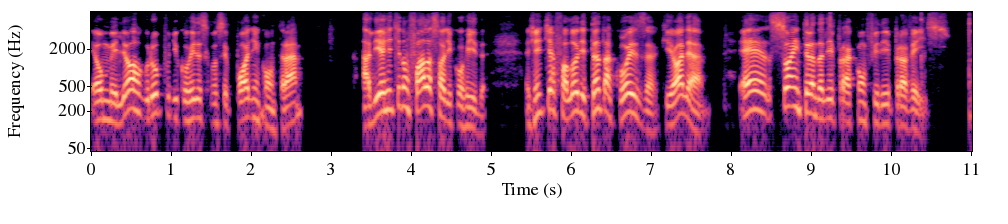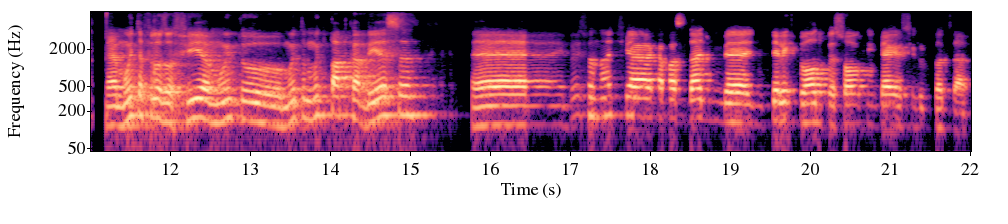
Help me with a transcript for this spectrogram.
é o melhor grupo de corridas que você pode encontrar. Ali a gente não fala só de corrida, a gente já falou de tanta coisa que, olha, é só entrando ali para conferir para ver isso. É muita filosofia, muito, muito, muito papo cabeça. É impressionante a capacidade é, intelectual do pessoal que pega esse grupo do WhatsApp.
